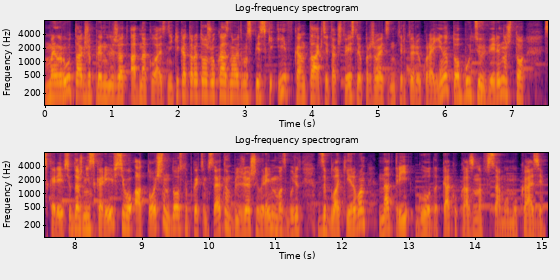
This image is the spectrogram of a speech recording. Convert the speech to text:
Mail.ru также принадлежат Одноклассники, которые тоже указаны в этом списке, и ВКонтакте, так что если вы проживаете на территории Украины, то будьте уверены, что, скорее всего, даже не скорее всего, а точно доступ к этим сайтам в ближайшее время у вас будет заблокирован на 3 года, как указано в самом указе.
